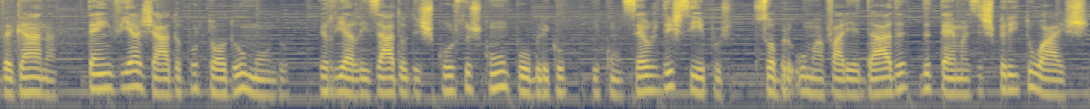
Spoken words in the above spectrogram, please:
vegana, tem viajado por todo o mundo e realizado discursos com o público e com seus discípulos sobre uma variedade de temas espirituais.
